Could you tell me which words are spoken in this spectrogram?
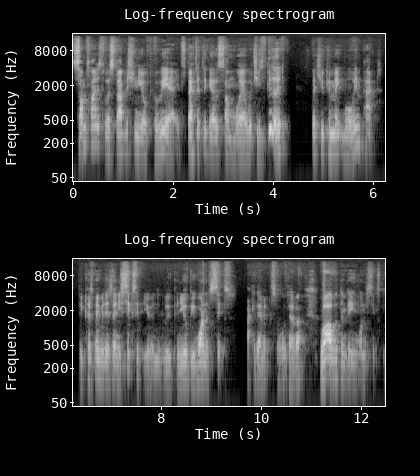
Sometimes for establishing your career, it's better to go somewhere which is good, but you can make more impact because maybe there's only six of you in the group and you'll be one of six academics or whatever, rather than being one of 60.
